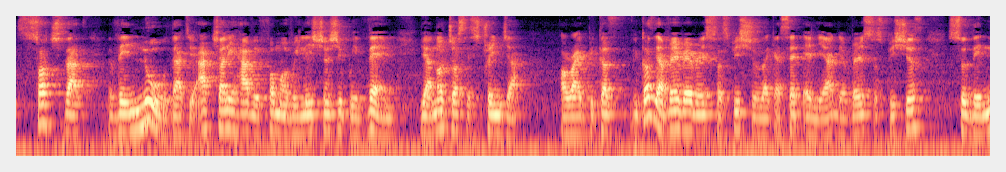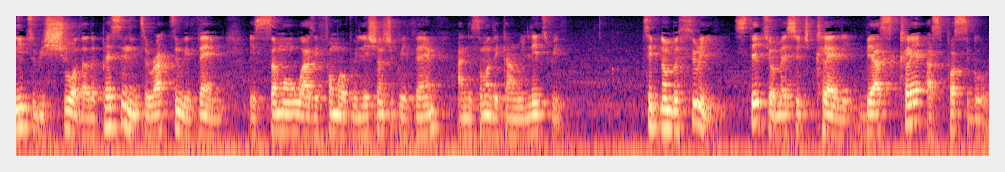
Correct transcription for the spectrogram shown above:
such that they know that you actually have a form of relationship with them. You are not just a stranger. All right, because because they are very very very suspicious. Like I said earlier, they're very suspicious. So they need to be sure that the person interacting with them is someone who has a form of relationship with them and is someone they can relate with. Tip number three state your message clearly. Be as clear as possible.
